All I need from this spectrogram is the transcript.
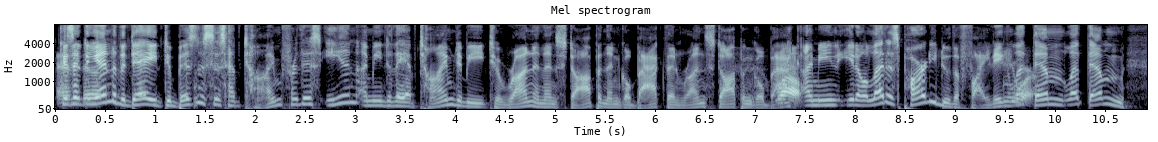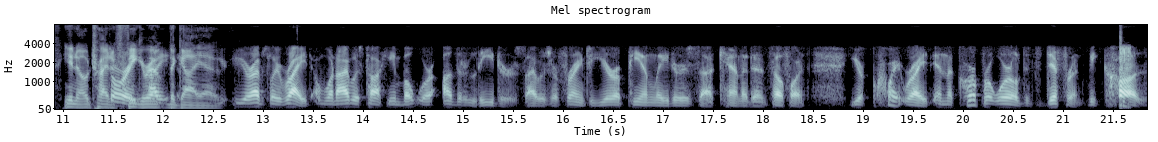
Because at the uh, end of the day, do businesses have time for this, Ian? I mean, do they have time to be to run and then stop and then go back, then run, stop and go back? Well, I mean, you know, let his party do the fighting. Sure. Let them, let them, you know, try Sorry, to figure I, out the guy out. You're absolutely right. What I was talking about were other leaders. I was referring to European leaders, uh, Canada, and so forth. You're quite right. In the corporate world, it's different because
